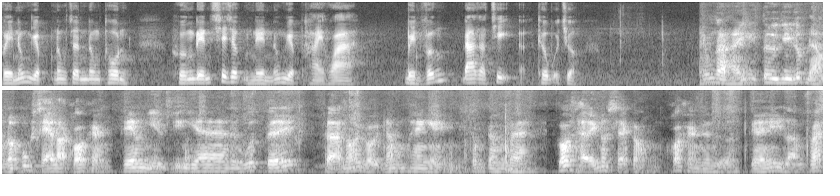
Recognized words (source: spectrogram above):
về nông nghiệp nông dân nông thôn hướng đến xây dựng nền nông nghiệp hài hòa, bền vững, đa giá trị thưa Bộ trưởng? Chúng ta hãy tư duy lúc nào nó cũng sẽ là khó khăn. Theo nhiều chuyên gia quốc tế đã nói rồi năm 2023 có thể nó sẽ còn khó khăn hơn nữa. Cái lạm phát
